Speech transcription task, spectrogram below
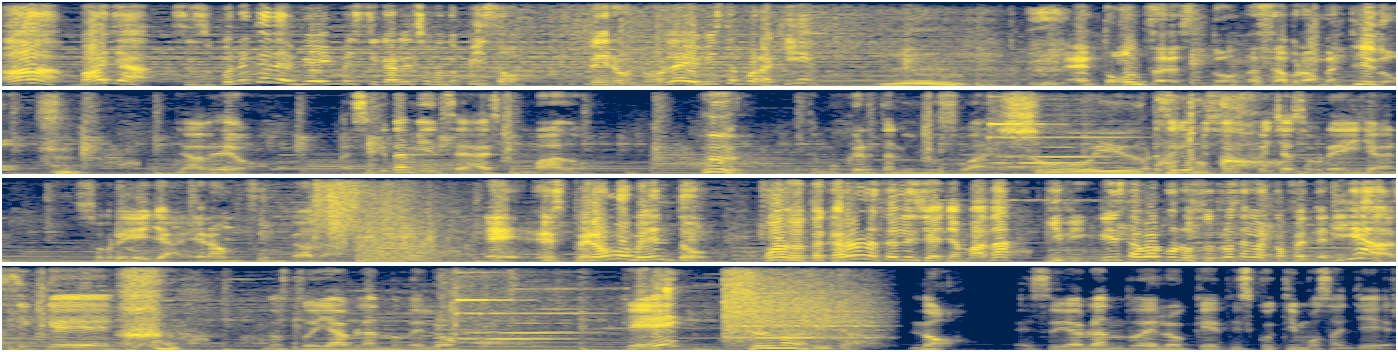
¡Ah! ¡Vaya! Se supone que debía investigar el segundo piso, pero no la he visto por aquí. Entonces, ¿dónde se habrá metido? Ya veo. Así que también se ha esfumado. ¡Qué mujer tan inusual! Parece que mis sospechas sobre ella, sobre ella eran fundadas. ¡Eh! ¡Espera un momento! Cuando atacaron a Celes ya llamada, Kirigiri estaba con nosotros en la cafetería, así que... No estoy hablando de loco. ¿Qué? No, estoy hablando de lo que discutimos ayer.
